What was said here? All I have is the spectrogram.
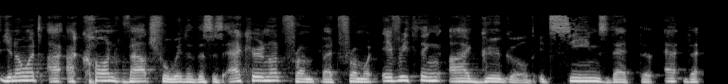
you know what? I, I can't vouch for whether this is accurate or not. From but from what everything I googled, it seems that the uh, the,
